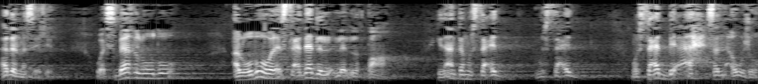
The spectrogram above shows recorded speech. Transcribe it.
هذا المساجد. وإسباغ الوضوء الوضوء هو الاستعداد للطاعة. إذا أنت مستعد مستعد مستعد بأحسن أوجه.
